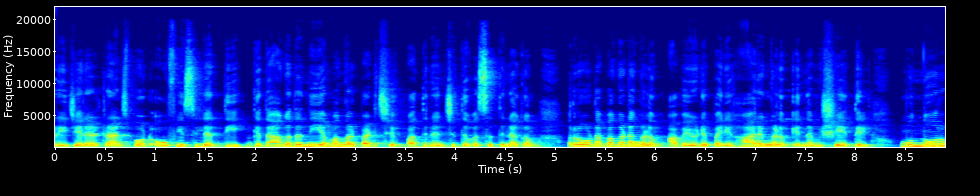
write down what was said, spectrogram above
റീജിയണൽ ട്രാൻസ്പോർട്ട് ഓഫീസിലെത്തി ഗതാഗത നിയമങ്ങൾ പഠിച്ച് പതിനഞ്ച് ദിവസത്തിനകം റോഡ് അപകടങ്ങളും അവയുടെ പരിഹാരങ്ങളും എന്ന വിഷയത്തിൽ മുന്നൂറ്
